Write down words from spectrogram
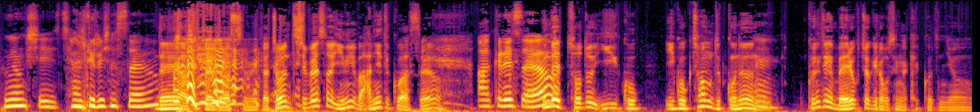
동영 씨 잘 들으셨어요? 네, 아주 잘 들었습니다. 전 집에서 이미 많이 듣고 왔어요. 아, 그랬어요? 근데 저도 이 곡, 이 곡 처음 듣고는 네. 굉장히 매력적이라고 생각했거든요.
